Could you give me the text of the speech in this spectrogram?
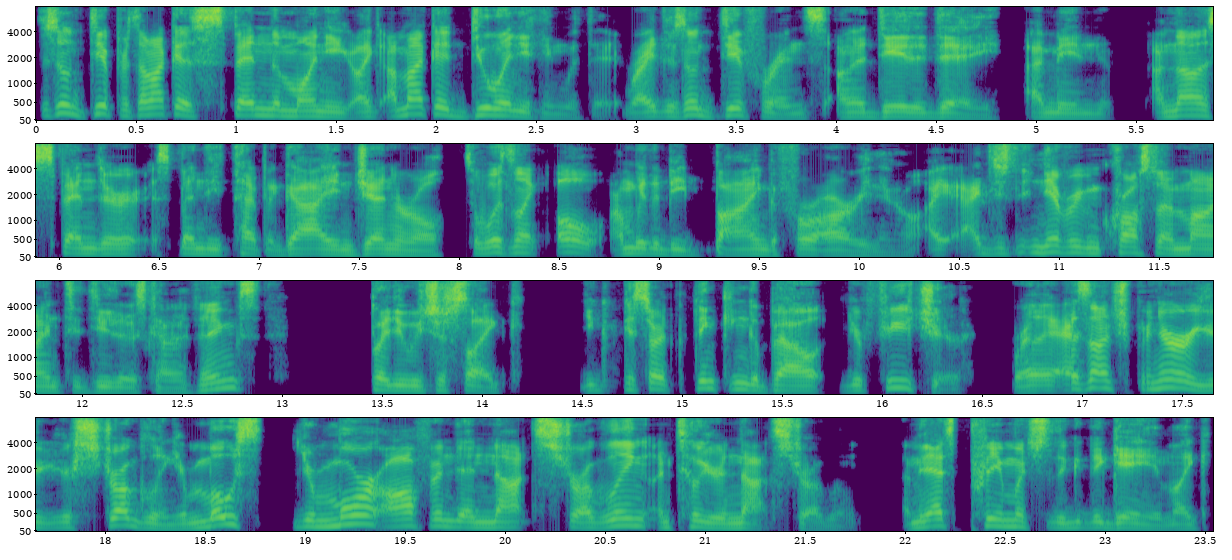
there's no difference. I'm not going to spend the money. Like I'm not going to do anything with it. Right? There's no difference on a day to day. I mean, I'm not a spender, spendy type of guy in general. So it wasn't like, oh, I'm going to be buying a Ferrari now. I, I just never even crossed my mind to do those kind of things. But it was just like you can start thinking about your future. Right? Like, as an entrepreneur, you're, you're struggling. You're most you're more often than not struggling until you're not struggling. I mean, that's pretty much the, the game. Like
